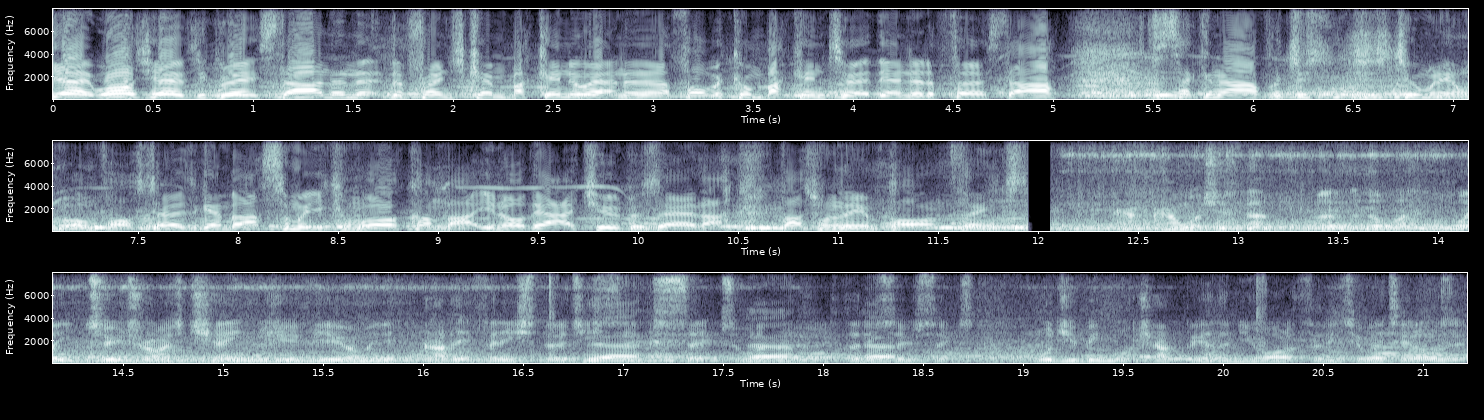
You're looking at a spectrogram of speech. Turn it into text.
Yeah, it was. Yeah, it was a great start, and then the, the French came back into it, and then I thought we'd come back into it at the end of the first half. The second half, we just just too many un unforced errors again. But that's something you can work on. That you know, the attitude was there. That that's one of the important things. How much has that uh, the late two tries changed your view? I mean, had it finished 36-6 or whatever yeah. it was, 32-6, would you be much happier than you are at 32-18, or was it?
